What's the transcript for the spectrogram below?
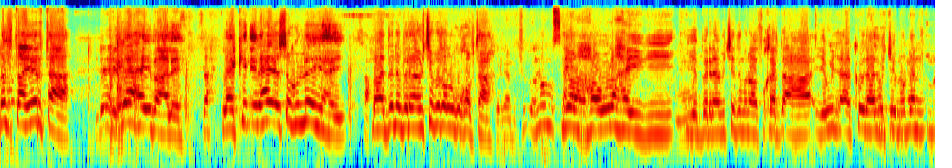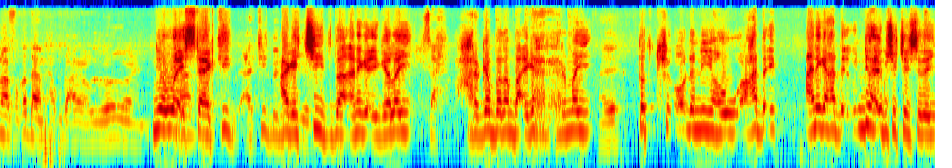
Naftaa yartaa ilaahay baa leh. Laakiin ilaahay isagu leeyahay baa haddana barnaamijyo badan lagu qabtaa? Iyo hawlahaygii iyo barnaamijyada munaafaqada ahaa iyo wixii aan ka wada hadli jirno dhan niyo waa istaagtay cagajiid baa aniga igalay xarga badan baa iga xirxirmay. Dadkii oo dhan yahow hadda aniga hadda indhaha igu soo jeedsaday.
